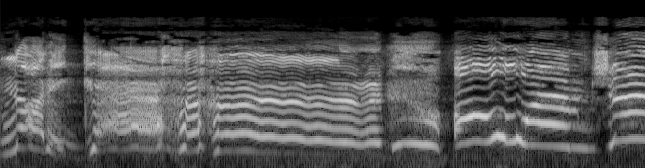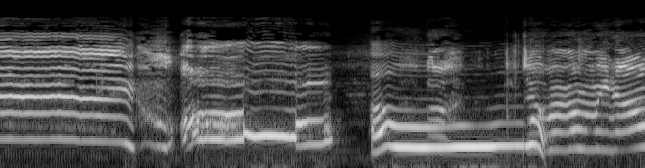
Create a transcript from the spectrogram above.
Not again! OMG! Oh! Oh! Do you remember me now?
